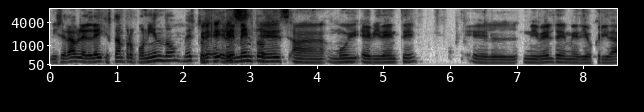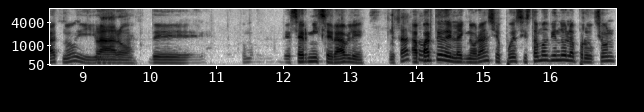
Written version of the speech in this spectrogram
miserable ley que están proponiendo, estos elementos. Es ah, muy evidente el nivel de mediocridad, ¿no? Y claro. De, de ser miserable. Exacto. Aparte de la ignorancia, pues, si estamos viendo la producción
